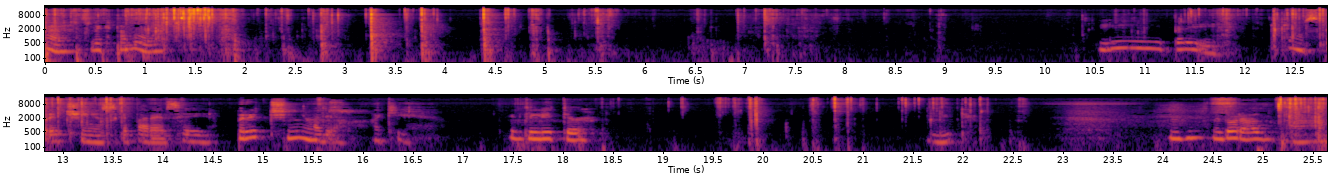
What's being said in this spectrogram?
É, essa daqui tá boa. Peraí. Tem uns pretinhos que aparecem aí. Pretinho. Ali, ó. Aqui. E glitter. Glitter. Uhum, é dourado. Ah,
